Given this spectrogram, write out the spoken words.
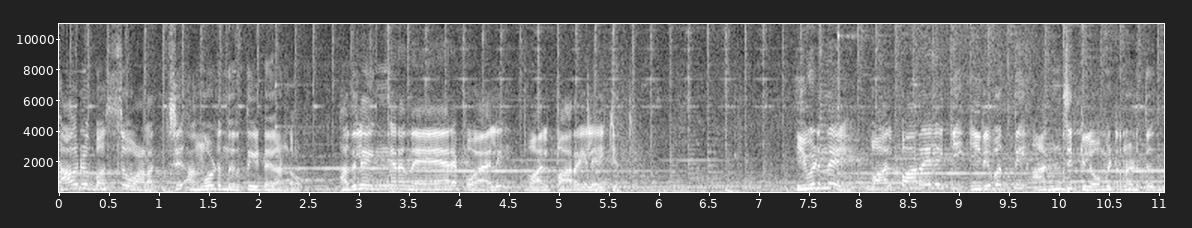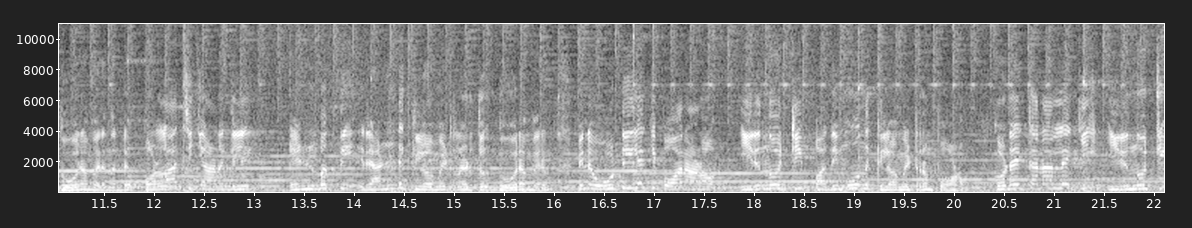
ആ ഒരു ബസ് വളച്ച് അങ്ങോട്ട് നിർത്തിയിട്ട് കണ്ടോ? അതിലെങ്ങനെ നേരെ പോയാൽ വാൽപ്പാറയിലേക്ക് എത്തും ഇവിടുന്ന് വാൽപ്പാറയിലേക്ക് ഇരുപത്തി അഞ്ച് കിലോമീറ്ററിനടുത്ത് ദൂരം വരുന്നുണ്ട്. പൊള്ളാച്ചിക്കാണെങ്കിൽ എൺപത്തി രണ്ട് കിലോമീറ്ററിനടുത്ത് ദൂരം വരും. പിന്നെ ഊട്ടിയിലേക്ക് പോകാനാണോ ഇരുന്നൂറ്റി പതിമൂന്ന് കിലോമീറ്ററും പോകണം കൊടൈക്കനാലിലേക്ക് ഇരുന്നൂറ്റി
